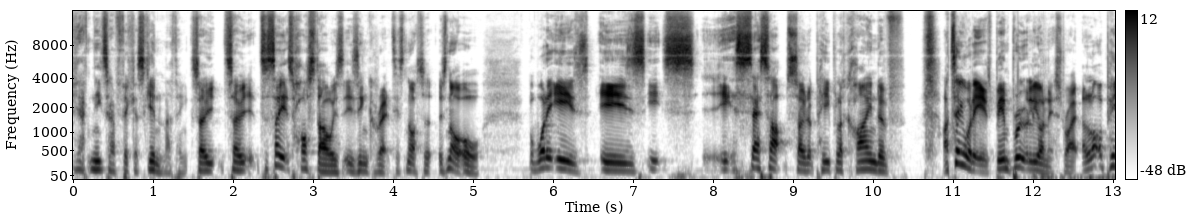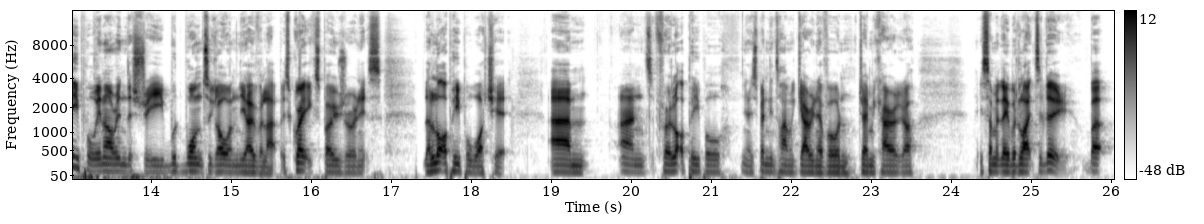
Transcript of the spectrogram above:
you have, need to have thicker skin. I think so. So to say it's hostile is, is incorrect. It's not. It's not at all. What it is is it's it's set up so that people are kind of. I'll tell you what it is. Being brutally honest, right? A lot of people in our industry would want to go on the overlap. It's great exposure, and it's a lot of people watch it. Um, and for a lot of people, you know, spending time with Gary Neville and Jamie Carragher is something they would like to do. But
